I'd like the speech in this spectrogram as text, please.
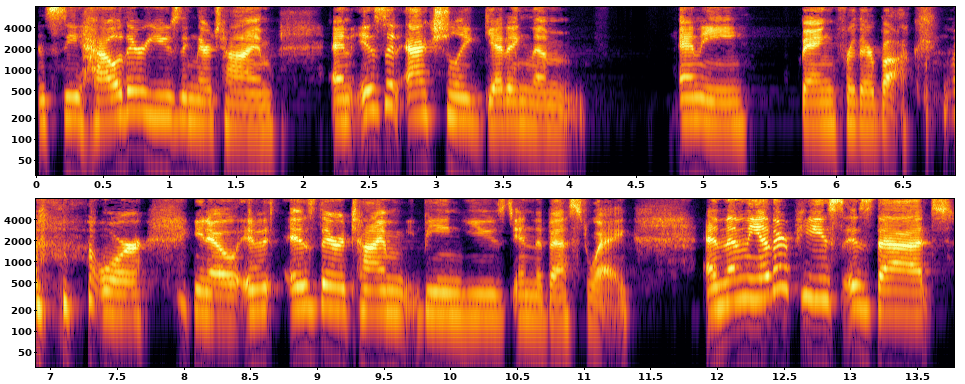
and see how they're using their time and is it actually getting them any bang for their buck. or you know if, is there time being used in the best way and then the other piece is that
